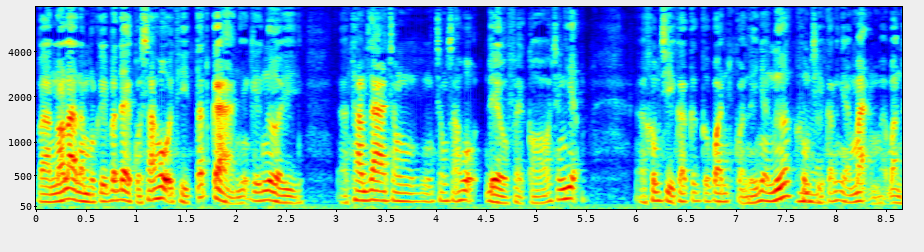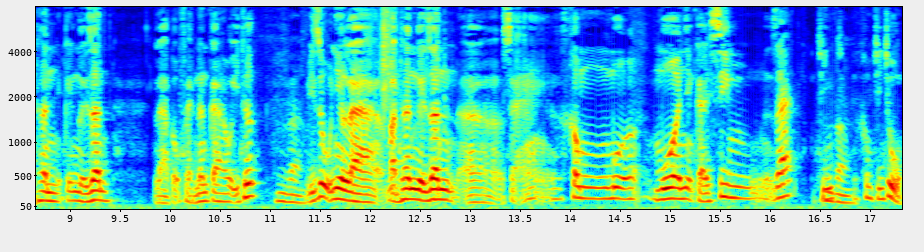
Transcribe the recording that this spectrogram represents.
Và nó là là một cái vấn đề của xã hội thì tất cả những cái người à, tham gia trong trong xã hội đều phải có trách nhiệm. Không chỉ các cơ quan quản lý nhà nước không chỉ các nhà mạng mà bản thân những cái người dân là cũng phải nâng cao ý thức. Vâng. ví dụ như là bản thân người dân ờ, sẽ không mua mua những cái sim rác chính Vâng. không chính chủ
